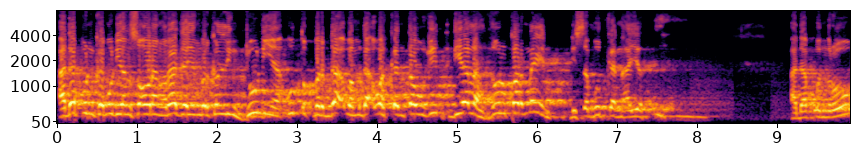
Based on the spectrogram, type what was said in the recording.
Adapun kemudian seorang raja yang berkeliling dunia untuk berdakwah mendakwahkan tauhid, dialah Zulkarnain disebutkan ayatnya. Adapun ruh,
